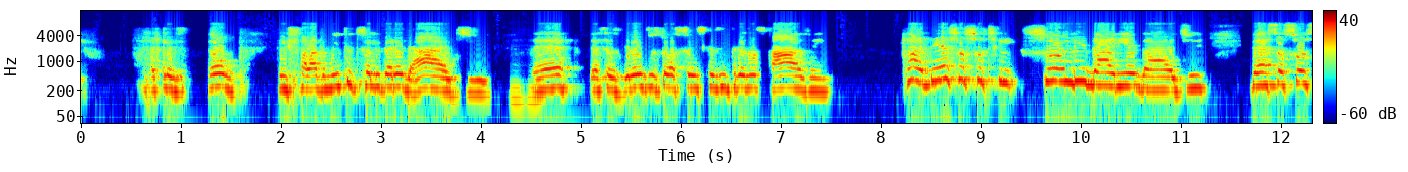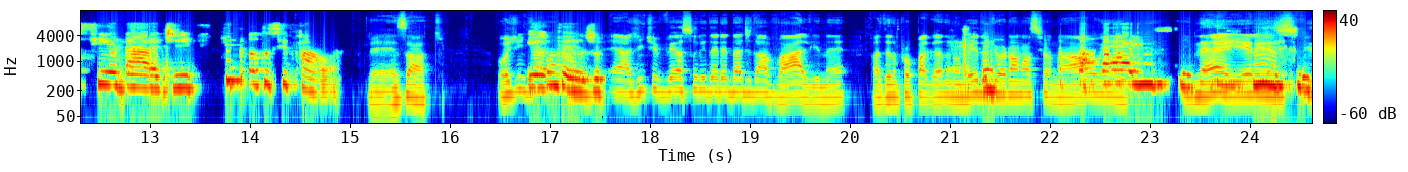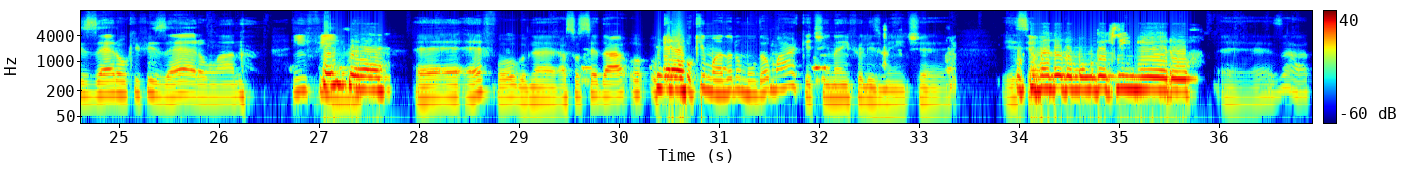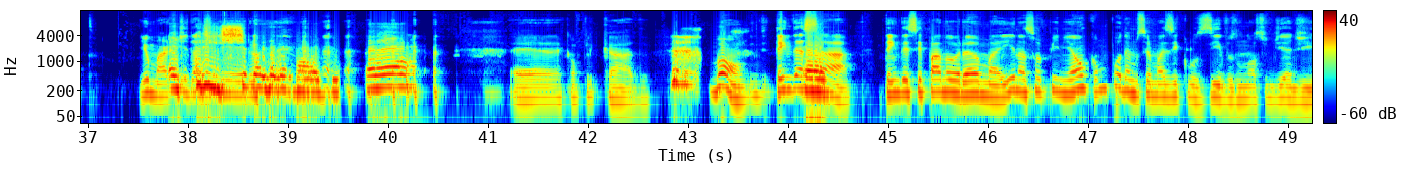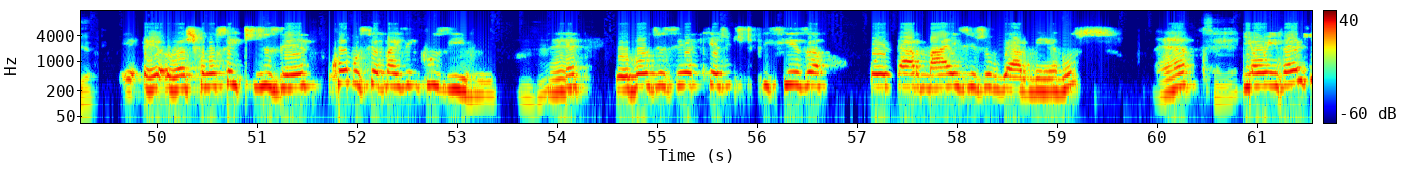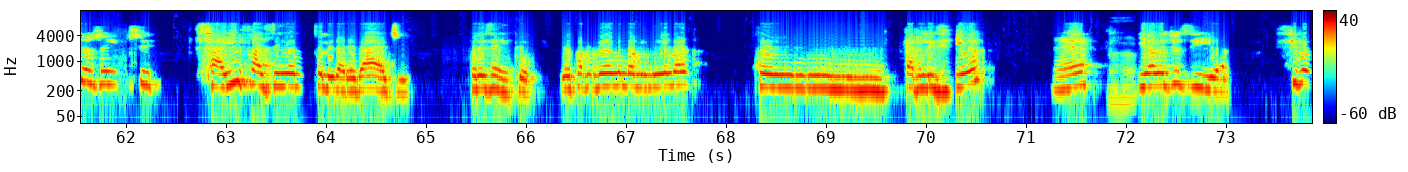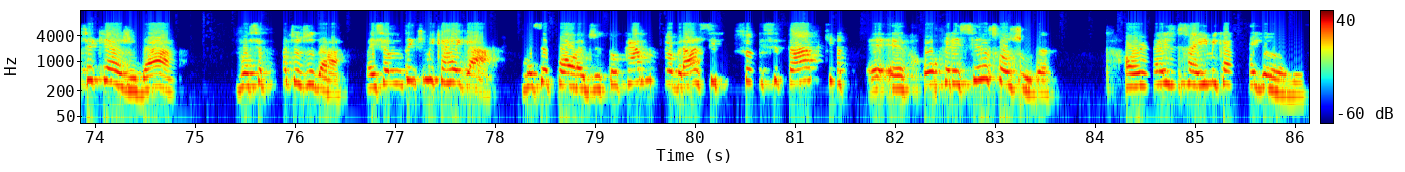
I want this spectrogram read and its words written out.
na televisão, tem falado muito de solidariedade, uhum. né? Dessas grandes doações que as empresas fazem. Cadê essa soci- solidariedade dessa sociedade que tanto se fala? é, exato. Hoje em dia, Eu vejo. é, a gente vê a solidariedade da Vale, né? Fazendo propaganda no meio do Jornal Nacional Ah, e, isso. e, né, e eles Isso. fizeram o que fizeram lá. no- Enfim, né? é. é, é fogo, né? A sociedade. O, o que, É. o que manda no mundo é o marketing, né? Infelizmente. É, O esse que é, o- manda no mundo é dinheiro. é, exato. E o É marketing dá triste, dinheiro. mas é verdade. É, É complicado. Bom, tem dessa. Tem desse panorama aí, na sua opinião, como podemos ser mais inclusivos no nosso dia a dia? é, eu acho que eu não sei te dizer como ser mais inclusivo. Uhum. né? Eu vou dizer que a gente precisa olhar mais e julgar menos, né? Sim. E ao invés de a gente sair fazendo solidariedade, por exemplo, eu estava vendo uma menina com paralisia, né? Aham. E ela dizia: se você quer ajudar, você pode ajudar, mas você não tem que me carregar. Você pode tocar no meu braço e solicitar que é, é, oferecer a sua ajuda, ao invés de sair me carregando.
